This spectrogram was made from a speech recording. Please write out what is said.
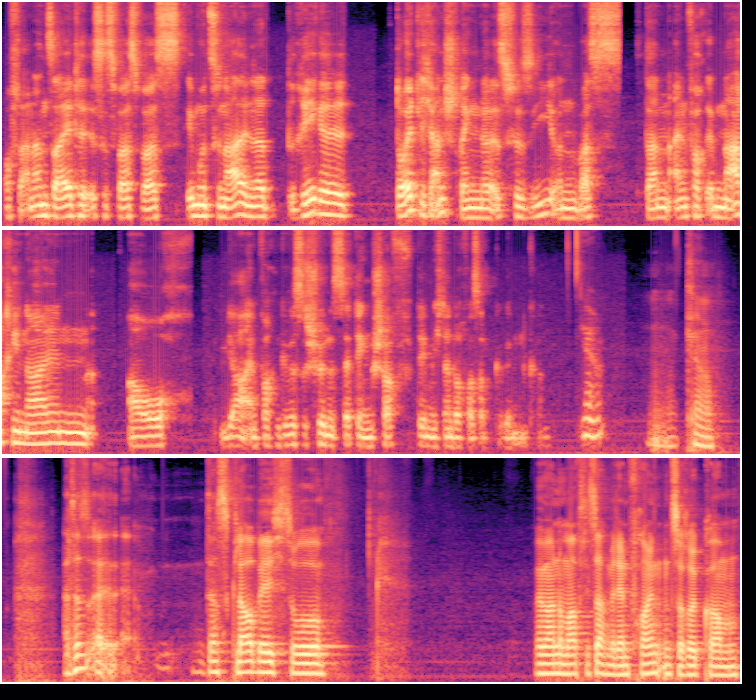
Auf der anderen Seite ist es was, was emotional in der Regel deutlich anstrengender ist für sie und was dann einfach im Nachhinein auch ja einfach ein gewisses schönes Setting schafft, dem ich dann doch was abgewinnen kann. Ja. Okay. Also das, äh, das glaube ich so, wenn wir nochmal auf die Sache mit den Freunden zurückkommen.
